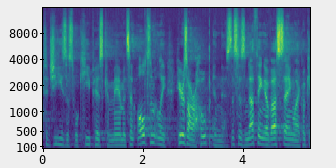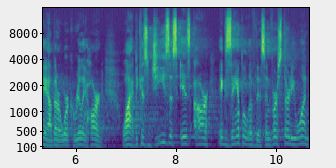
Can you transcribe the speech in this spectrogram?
to Jesus will keep his commandments. And ultimately, here's our hope in this. This is nothing of us saying, like, okay, I better work really hard. Why? Because Jesus is our example of this. In verse 31,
